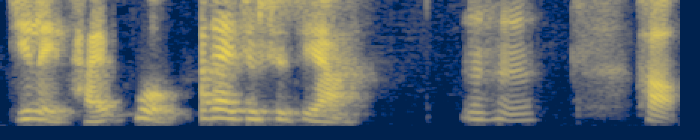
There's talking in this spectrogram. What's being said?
积累财富，大概就是这样。嗯哼，好，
